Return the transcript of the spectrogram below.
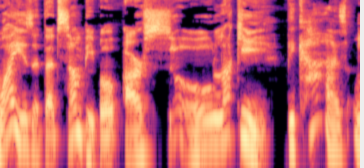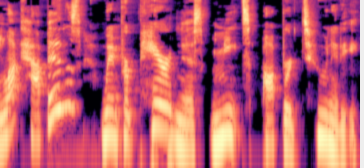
why is it that some people are so lucky? Because luck happens when preparedness meets opportunity.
